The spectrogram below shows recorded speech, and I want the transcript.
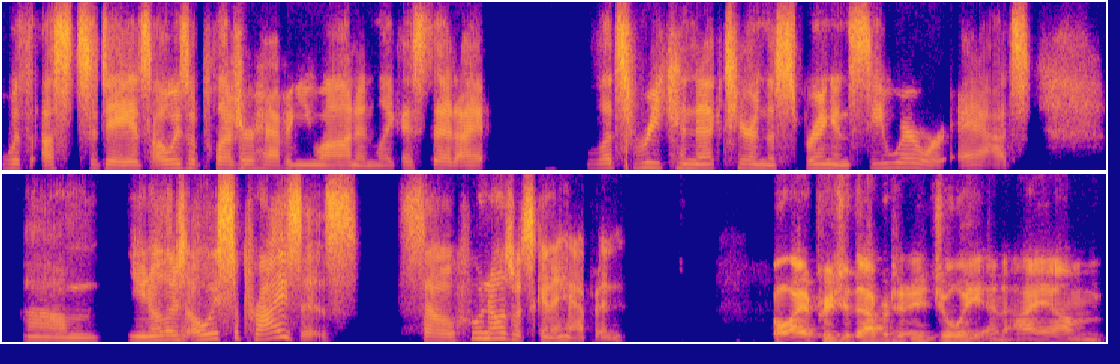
with us today. It's always a pleasure having you on. And like I said, I, let's reconnect here in the spring and see where we're at. Um, you know, there's always surprises. So who knows what's going to happen? Well, I appreciate the opportunity, Julie, and I am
